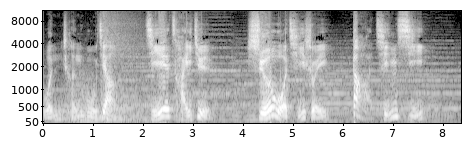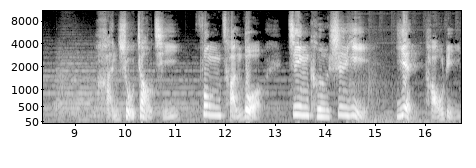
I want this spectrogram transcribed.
文臣武将皆才俊，舍我其谁大秦袭？寒树照旗风残落，荆轲失意雁逃离。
